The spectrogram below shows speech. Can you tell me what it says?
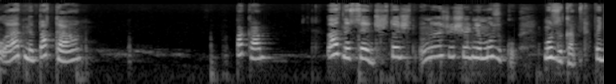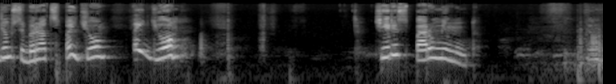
ладно, пока. Пока. Ладно, Сейдж, что ж, у нас же сегодня музыку. Музыка. Пойдем собираться. Пойдем. Пойдем. Через пару минут. Ну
